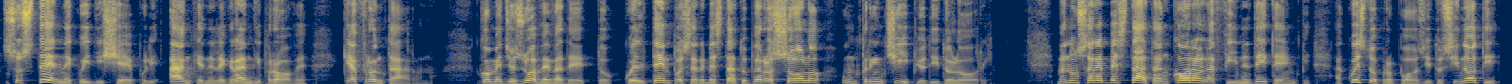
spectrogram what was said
sostenne quei discepoli anche nelle grandi prove che affrontarono. Come Gesù aveva detto, quel tempo sarebbe stato però solo un principio di dolori. Ma non sarebbe stata ancora la fine dei tempi. A questo proposito si noti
